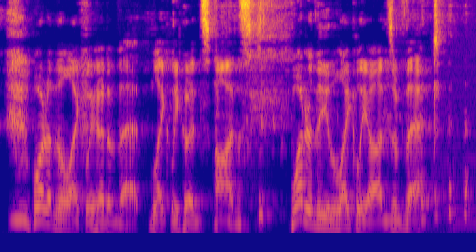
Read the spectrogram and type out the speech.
what are the likelihood of that? Likelihoods, odds. what are the likely odds of that?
